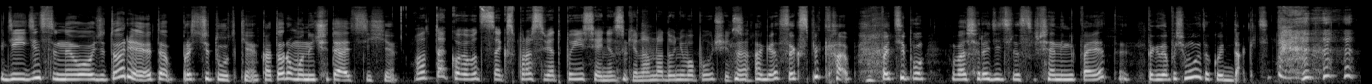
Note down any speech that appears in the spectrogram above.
где единственная его аудитория — это проститутки, которым он и читает стихи. Вот такой вот секс-просвет по-есенински. Нам надо у него поучиться. Ага, секс-пикап. По типу, ваши родители случайно не поэты? Тогда почему вы такой дактиль?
